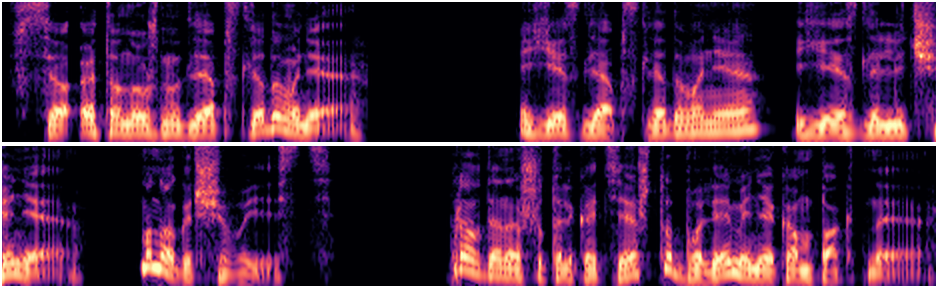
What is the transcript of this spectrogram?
Все это нужно для обследования? Есть для обследования, есть для лечения. Много чего есть. Правда, я ношу только те, что более-менее компактные.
